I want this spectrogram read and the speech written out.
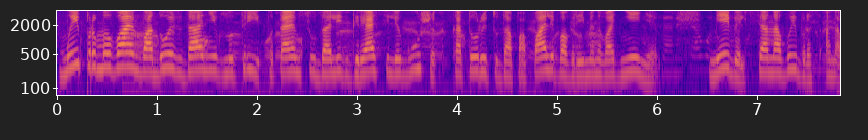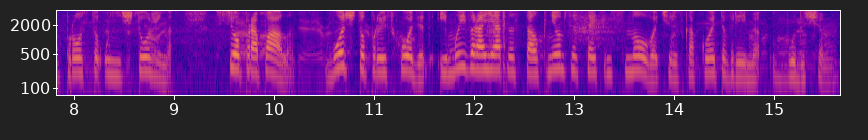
Мы промываем водой здание внутри, пытаемся удалить грязь и лягушек, которые туда попали во время наводнения. Мебель вся на выброс, она просто уничтожена. Все пропало. Вот что происходит, и мы, вероятно, столкнемся с этим снова через какое-то время в будущем.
